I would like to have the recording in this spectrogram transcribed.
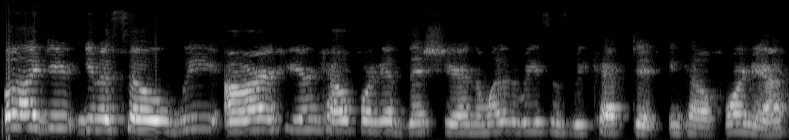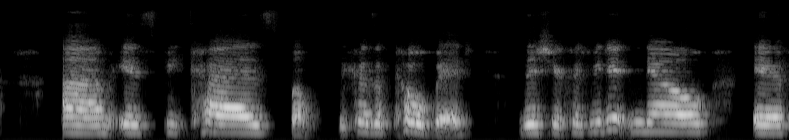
Well, I do, you know, so we are here in California this year, and one of the reasons we kept it in California um, is because, well, because of COVID this year, because we didn't know if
